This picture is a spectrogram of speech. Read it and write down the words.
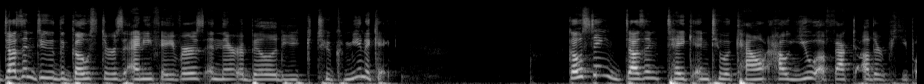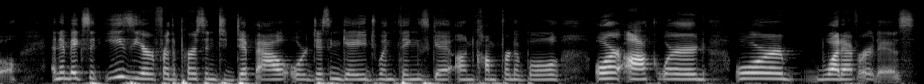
doesn't do the ghosters any favors in their ability to communicate. Ghosting doesn't take into account how you affect other people, and it makes it easier for the person to dip out or disengage when things get uncomfortable or awkward or whatever it is.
